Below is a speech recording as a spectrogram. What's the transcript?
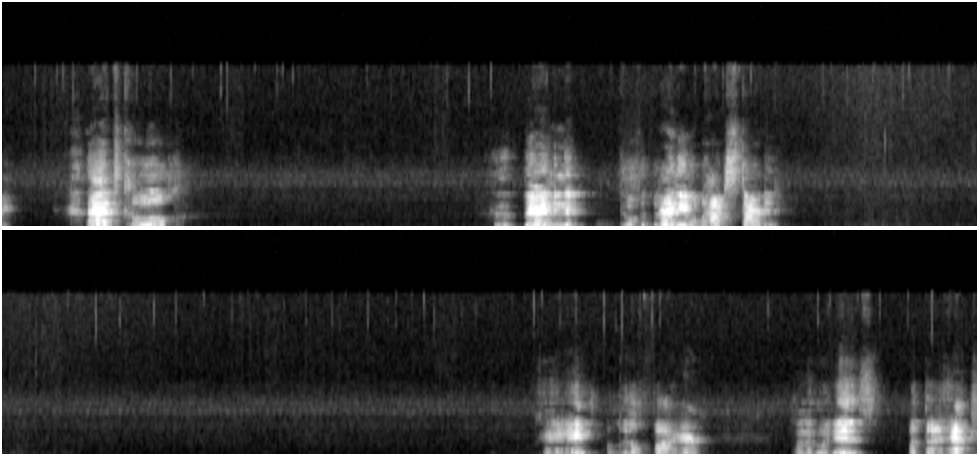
That's cool. They're ending the. They're ending how it started. Is. What the heck?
